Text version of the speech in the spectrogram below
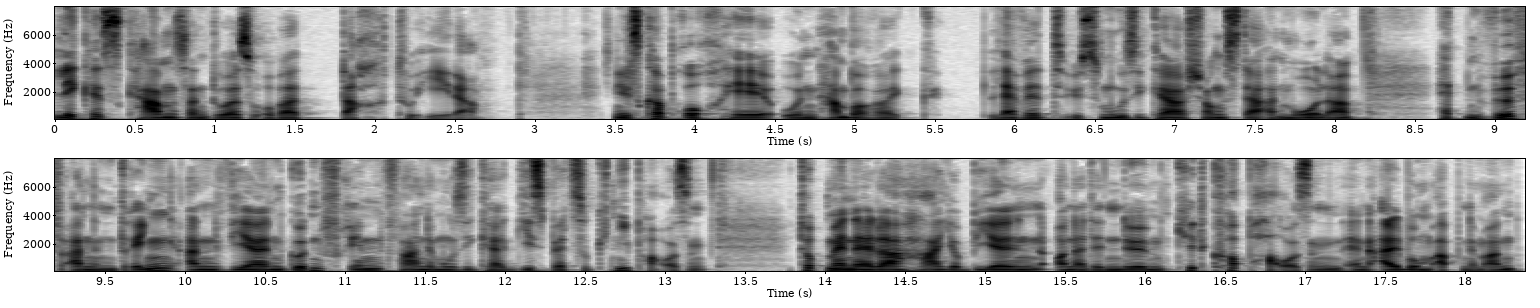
Lickes kam san durchs ober Dach zu Eder. Nils Koppruch he un Hamburg levet üs Musiker Chance an Mola, hätten Wöf an den Dring an wie ein guten Freund fahrende Musiker Giesbett zu Kniepausen. Tupmäneller ha jobielen onner den Nöm Kit Kopphausen ein Album abnimmern,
